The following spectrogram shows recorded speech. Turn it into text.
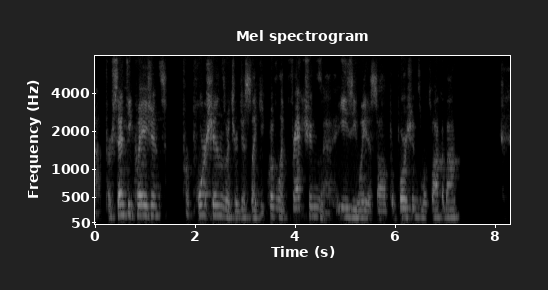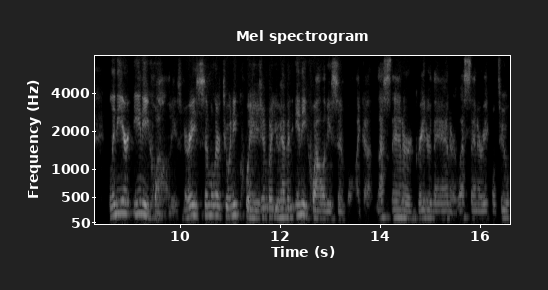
Uh, percent equations, proportions, which are just like equivalent fractions, uh, easy way to solve proportions we'll talk about. Linear inequalities, very similar to an equation, but you have an inequality symbol, like a less than or greater than or less than or equal to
